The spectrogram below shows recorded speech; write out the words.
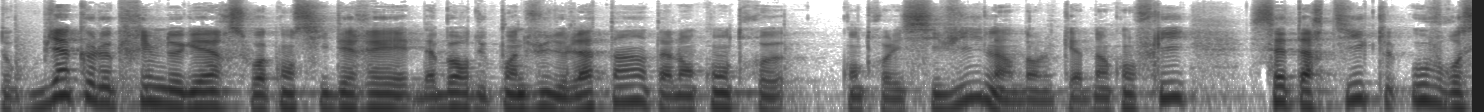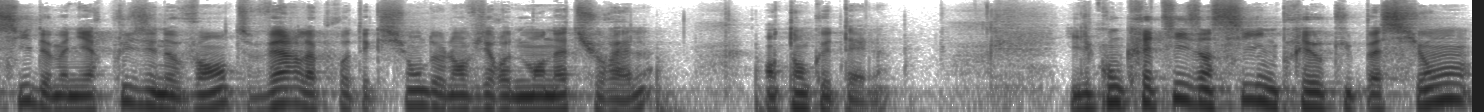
Donc, bien que le crime de guerre soit considéré d'abord du point de vue de l'atteinte à l'encontre contre les civils dans le cadre d'un conflit, cet article ouvre aussi de manière plus innovante vers la protection de l'environnement naturel, en tant que tel. Il concrétise ainsi une préoccupation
